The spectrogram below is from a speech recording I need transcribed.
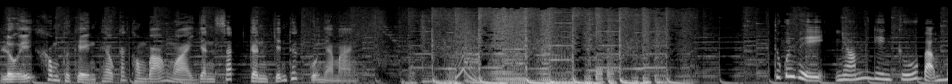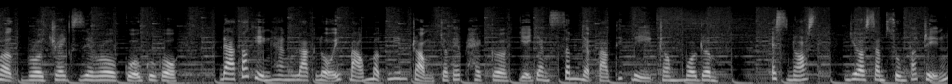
Lưu ý không thực hiện theo các thông báo ngoài danh sách kênh chính thức của nhà mạng. Thưa quý vị, nhóm nghiên cứu bảo mật Project Zero của Google đã phát hiện hàng loạt lỗi bảo mật nghiêm trọng cho phép hacker dễ dàng xâm nhập vào thiết bị trong modem Exynos do Samsung phát triển.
